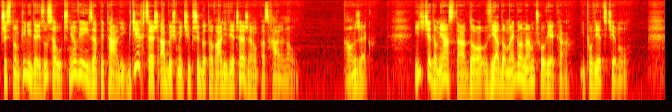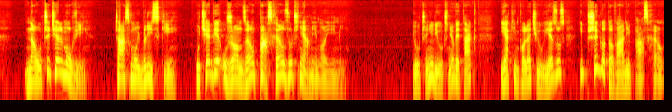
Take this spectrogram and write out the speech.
przystąpili do Jezusa uczniowie i zapytali: Gdzie chcesz, abyśmy ci przygotowali wieczerzę paschalną? A on rzekł: Idźcie do miasta, do wiadomego nam człowieka i powiedzcie mu: Nauczyciel mówi: Czas mój bliski, u ciebie urządzę paschę z uczniami moimi. I uczynili uczniowie tak, jak im polecił Jezus, i przygotowali paschę.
